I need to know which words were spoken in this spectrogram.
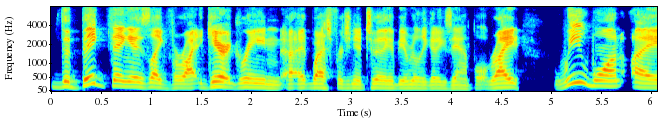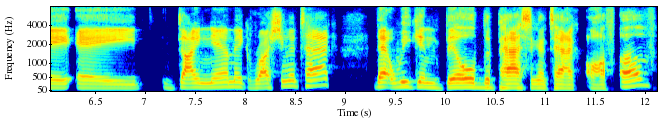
the big thing is like variety. Garrett Greene uh, at West Virginia too. I think would be a really good example, right? We want a a dynamic rushing attack that we can build the passing attack off of.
